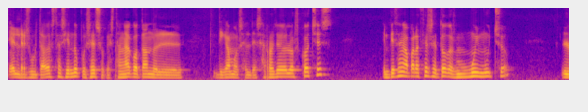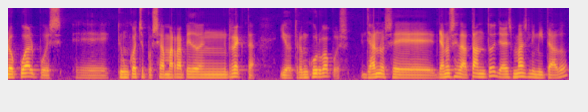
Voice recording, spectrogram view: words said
el resultado está siendo pues eso que están acotando el digamos el desarrollo de los coches. Empiezan a parecerse todos muy mucho lo cual pues eh, que un coche pues sea más rápido en recta y otro en curva pues ya no se ya no se da tanto ya es más limitado.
